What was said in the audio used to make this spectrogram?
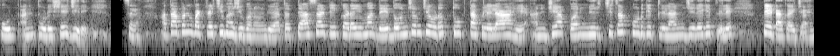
कूट आणि थोडेसे जिरे. चला आता आपण बटाट्याची भाजी बनवून घेऊया. तर त्यासाठी कढईमध्ये दोन चमचे एवढं तूप टाकलेलं आहे आणि जे आपण मिरचीचा कूट घेतलेला आणि जिरे घेतलेले ते टाकायचे आहेत.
